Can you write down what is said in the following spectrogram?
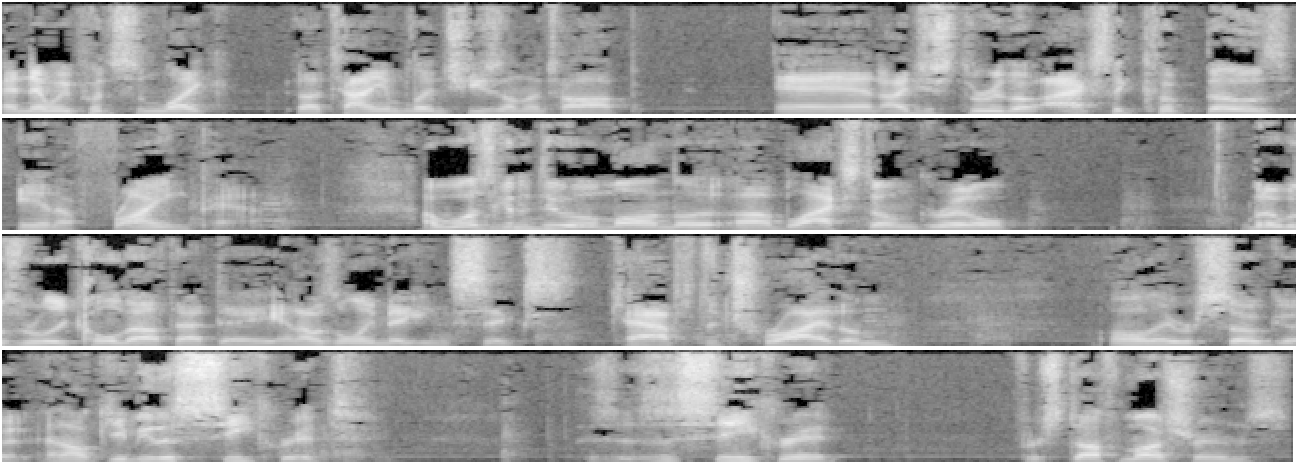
And then we put some like Italian blend cheese on the top. And I just threw the, I actually cooked those in a frying pan. I was going to do them on the uh, Blackstone griddle, but it was really cold out that day, and I was only making six caps to try them. Oh, they were so good. And I'll give you the secret. This is a secret for stuffed mushrooms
